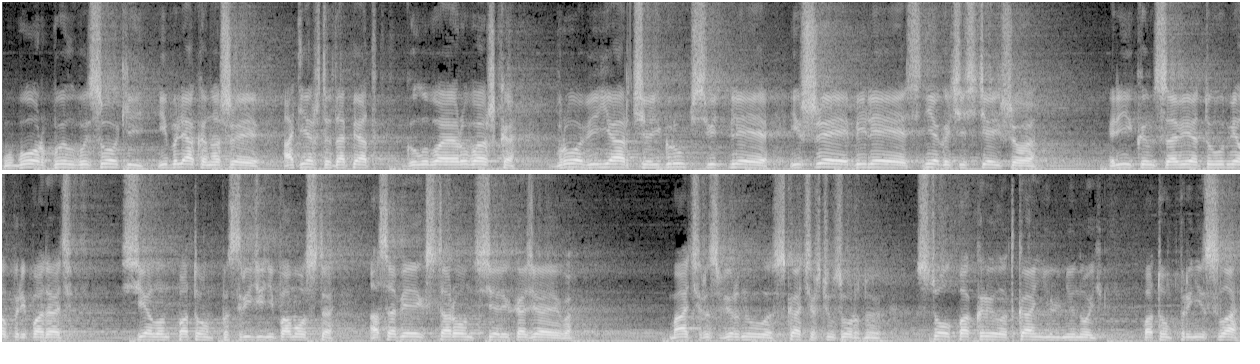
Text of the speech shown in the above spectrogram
Убор был высокий и бляка на шее, одежда до пят, голубая рубашка, брови ярче и грудь светлее, и шея белее снега чистейшего. Рик им совету умел преподать. Сел он потом посредине помоста, а с обеих сторон сели хозяева. Мать развернула скатерть узорную, стол покрыла тканью льняной, потом принесла,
